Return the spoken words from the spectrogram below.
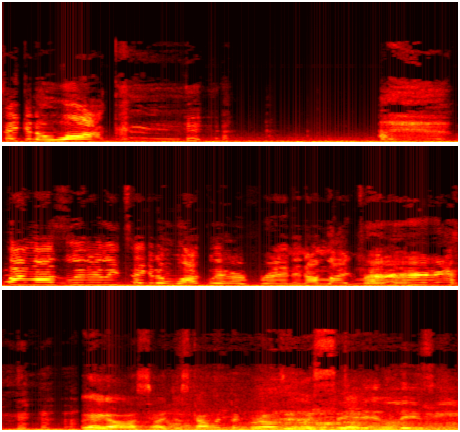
taking a walk. my mom's literally taking a walk with her friend and I'm like, okay y'all, so I just got with the girls with Sid and Lizzie.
